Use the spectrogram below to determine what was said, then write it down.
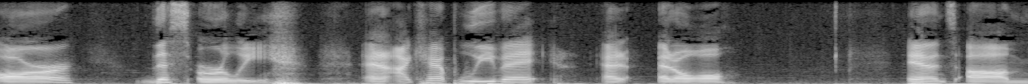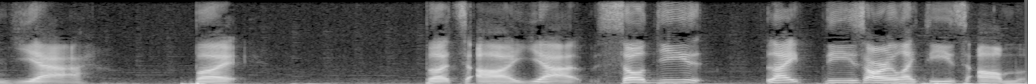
are this early. and I can't believe it at at all. And um yeah. But but uh yeah, so these like these are like these um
